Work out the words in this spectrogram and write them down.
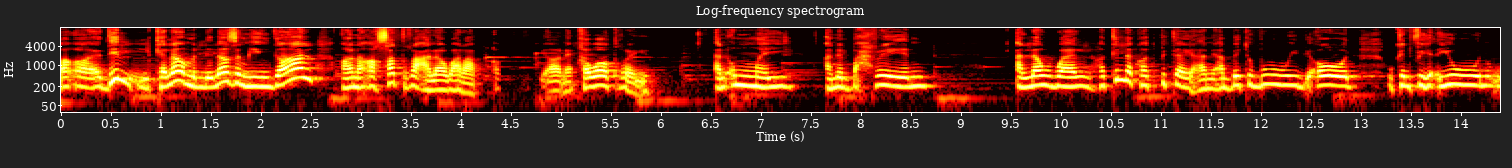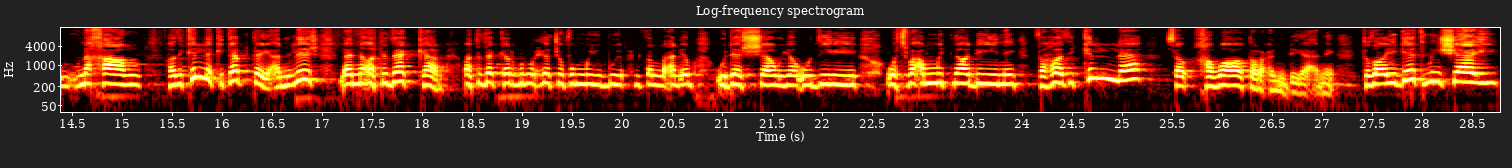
آه، آه، دي الكلام اللي لازم ينقال أنا أسطرة على ورق. يعني خواطري عن أمي عن البحرين الأول كلها كاتبتها يعني عن بيت أبوي دعود وكان فيه عيون ونخل. هذه كلها كتبتها يعني ليش؟ لأن أتذكر أتذكر بروحي أشوف أمي وأبوي رحمة الله عليهم ودشة ويا وذي وأسمع أمي تناديني. فهذه كلها خواطر عندي يعني. تضايقت من شيء؟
